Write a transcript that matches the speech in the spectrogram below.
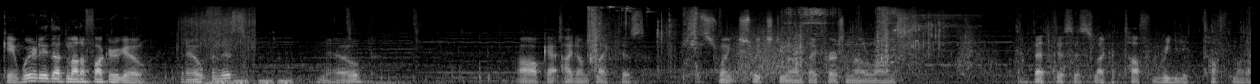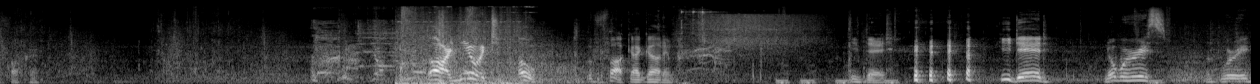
Okay, where did that motherfucker go? Can I open this? Nope. Oh, okay, I don't like this. Switch, switch to anti-personnel rounds. I bet this is like a tough, really tough motherfucker. Oh, I knew it! Oh, oh fuck, I got him. He's dead. he dead. No worries. Don't worry.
